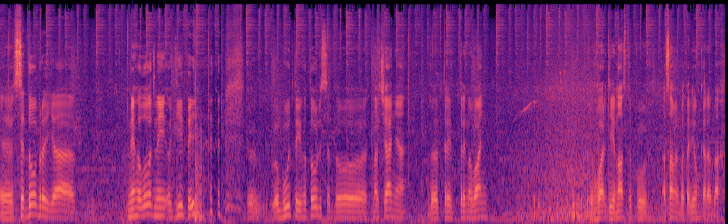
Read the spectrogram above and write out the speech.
Е, Все добре, я не голодний, одітий, обутий, готовлюся до навчання, до тренувань в гвардії наступу, а саме батальйон Карадах.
